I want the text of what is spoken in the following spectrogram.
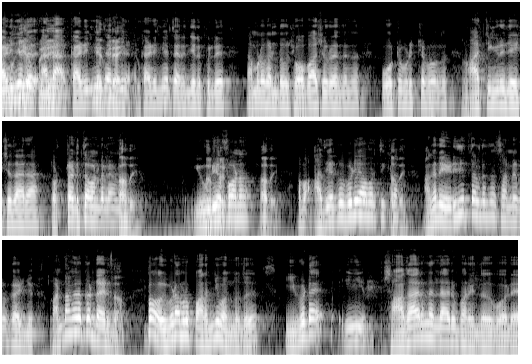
കഴിഞ്ഞ അല്ല കഴിഞ്ഞ കഴിഞ്ഞ തെരഞ്ഞെടുപ്പിൽ നമ്മൾ കണ്ടു ശോഭാ സുരേന്ദ്രൻ വോട്ട് പിടിച്ചപ്പോൾ ആറ്റിങ്ങിൽ ജയിച്ചതാരാ? തൊട്ടടുത്ത മണ്ഡലമാണ്. അതെ. യു ഡി എഫ് ആണ്. അതെ. അപ്പോൾ അത് ചിലപ്പോൾ ഇവിടെ ആവർത്തിക്കാം. അങ്ങനെ എഴുതി തള്ളുന്ന സമയമൊക്കെ കഴിഞ്ഞു. പണ്ട് അങ്ങനെയൊക്കെ ഉണ്ടായിരുന്നു ഇപ്പോൾ ഇവിടെ നമ്മൾ പറഞ്ഞു വന്നത് ഇവിടെ ഈ സാധാരണ എല്ലാവരും പറയുന്നത് പോലെ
